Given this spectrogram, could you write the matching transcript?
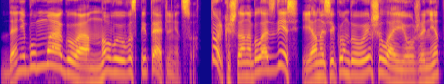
«Да не бумагу, а новую воспитательницу. Только что она была здесь, я на секунду вышел, а ее уже нет».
